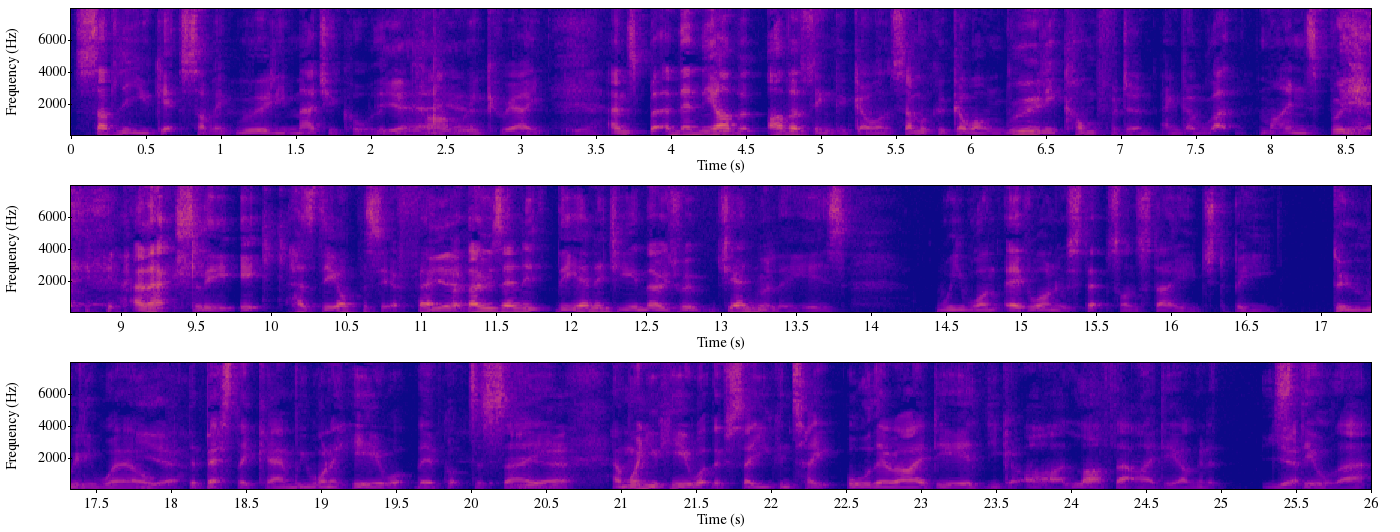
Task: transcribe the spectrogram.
Suddenly, you get something really magical that you can't yeah. recreate. yeah. And but and then the other other thing could go on. Someone could go on really confident and go, right, mine's brilliant, and actually it has the opposite effect. Yeah. But those ener- the energy in those rooms generally is, we want everyone who steps on stage to be do really well, Yeah. the best they can. We want to hear what they've got to say, Yeah. and when you hear what they've say, you can take all their ideas. You go, oh, I love that idea. I'm going to Yeah. steal that,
